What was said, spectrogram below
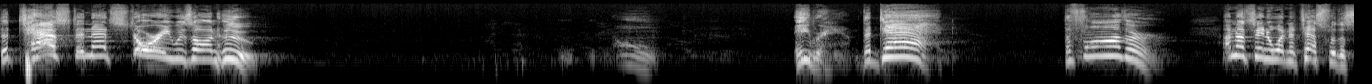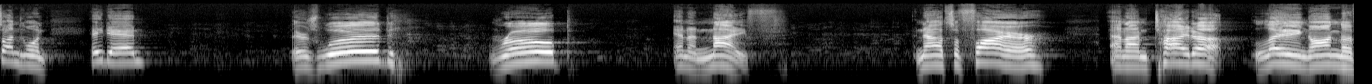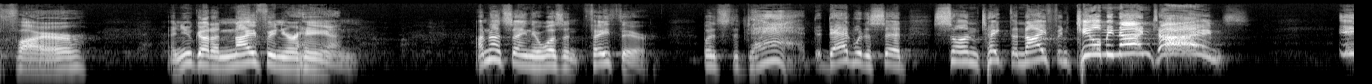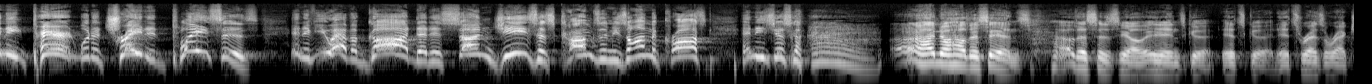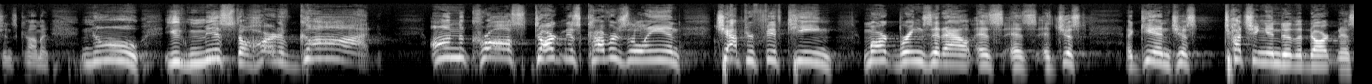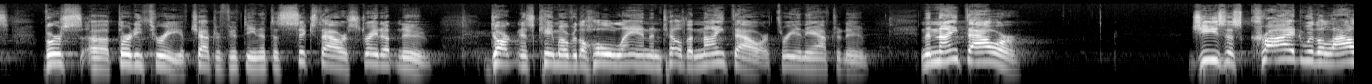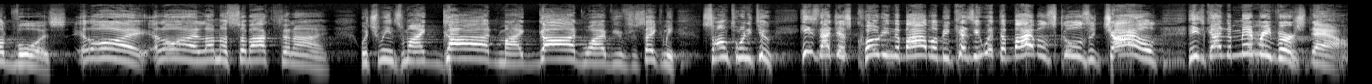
The test in that story was on who? No. Abraham, the dad, the father. I'm not saying it wasn't a test for the son going, hey, dad, there's wood, rope, and a knife. Now it's a fire, and I'm tied up, laying on the fire, and you've got a knife in your hand. I'm not saying there wasn't faith there, but it's the dad. The dad would have said, Son, take the knife and kill me nine times. Any parent would have traded places. And if you have a God that his son Jesus comes and he's on the cross and he's just going, ah, I know how this ends. Oh, this is, you know, it ends good. It's good. It's resurrection's coming. No, you miss the heart of God. On the cross, darkness covers the land. Chapter 15, Mark brings it out as, as, as just, again, just touching into the darkness. Verse uh, 33 of chapter 15 At the sixth hour, straight up noon, darkness came over the whole land until the ninth hour, three in the afternoon. In the ninth hour, Jesus cried with a loud voice, Eloi, Eloi, lama sabachthani, which means, My God, my God, why have you forsaken me? Psalm 22. He's not just quoting the Bible because he went to Bible school as a child, he's got the memory verse down.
